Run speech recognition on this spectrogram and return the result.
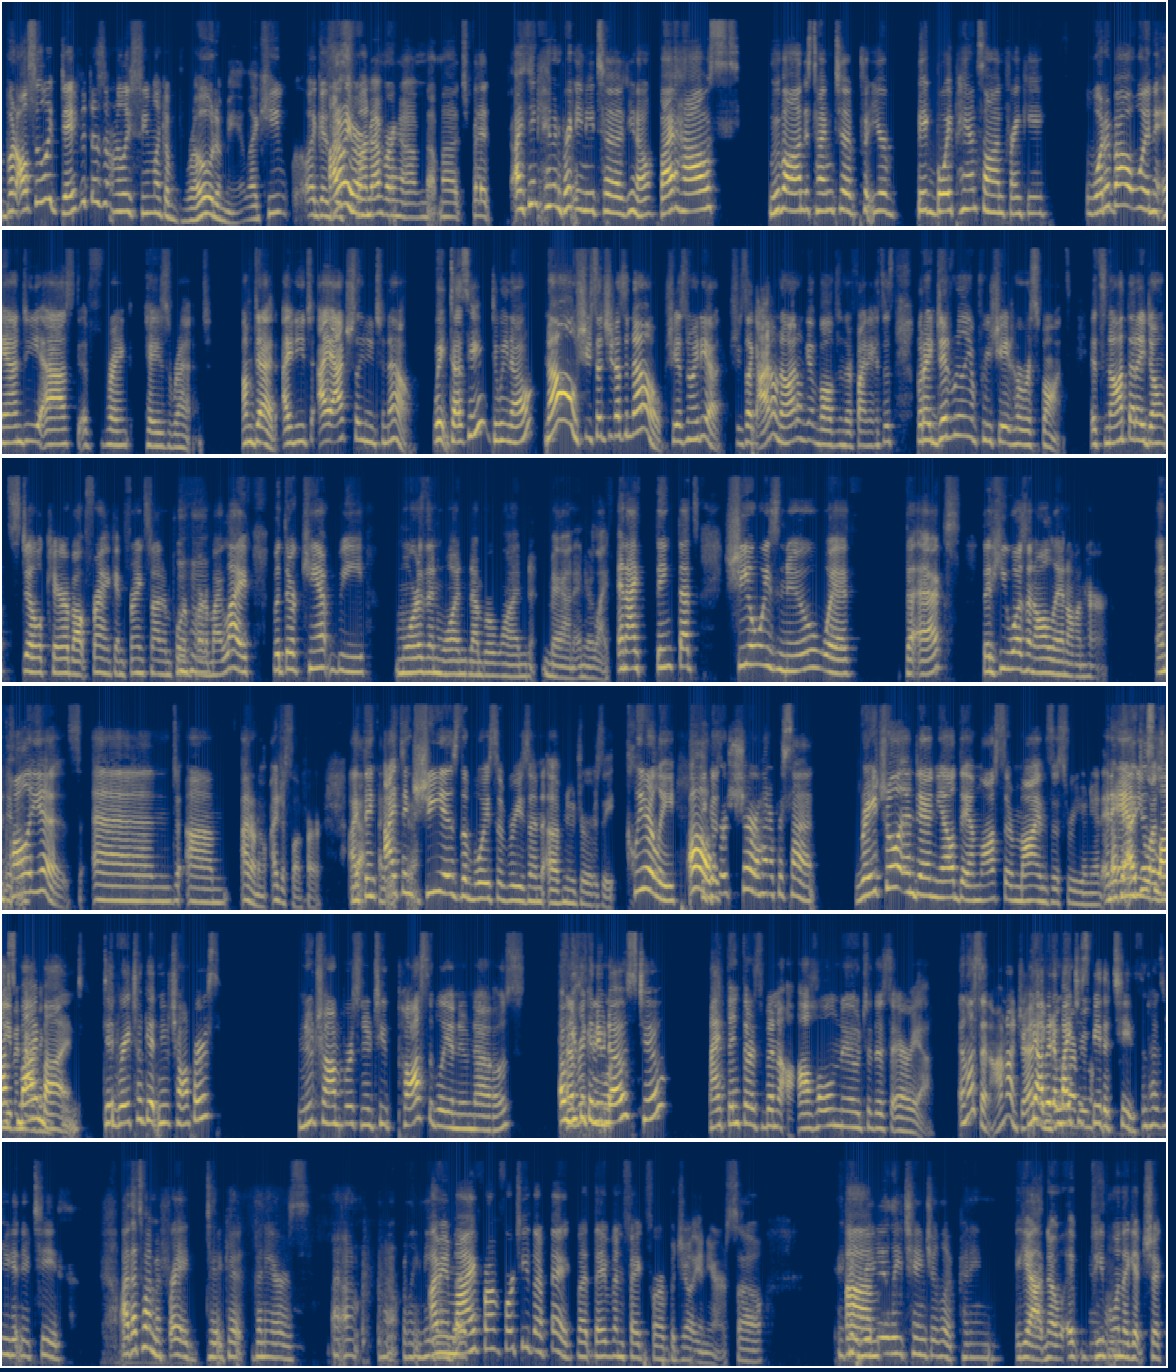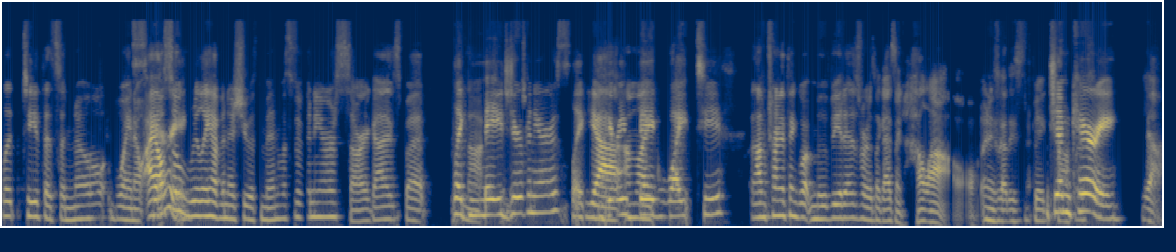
but also like David doesn't really seem like a bro to me. Like he like is I don't even fun- remember him that much, but I think him and Brittany need to, you know, buy a house, move on. It's time to put your big boy pants on, Frankie. What about when Andy asked if Frank pays rent? I'm dead. I need to I actually need to know. Wait, does he? Do we know? No, she said she doesn't know. She has no idea. She's like, I don't know. I don't get involved in their finances. But I did really appreciate her response. It's not that I don't still care about Frank and Frank's not an important part Mhm. of my life, but there can't be more than one number one man in your life. And I think that's, she always knew with the ex that he wasn't all in on her. And Yeah. Paulie is. And um, I don't know. I just love her. I Yeah, think I I, think too. she is the voice of reason of New Jersey. Clearly, Oh, Because- for sure, 100%. Rachel and Danielle Dan lost their minds this reunion. And okay, I just lost my mind. Did Rachel get new chompers? New chompers, new teeth, possibly a new nose. Oh, you think a new wa- nose too? I think there's been a, whole new to this area. And listen, I'm not judging. Yeah, but it might just you- be the teeth. Sometimes when you get new teeth, uh, that's why I'm afraid to get veneers. I, I don't. I don't really need. I them, mean, but my front four teeth are fake, but they've been fake for a bajillion years. So it could um, really change your look. Putting Yeah, no, it, people when they get chiclet teeth, it's a no bueno. I also really have an issue with men with veneers. Sorry, guys, but like major veneers, like Yeah, very I'm like- big white teeth. I'm trying to think what movie it is where the guy's like, hello. And he's got these big Jim chompers. Carrey. Yeah.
